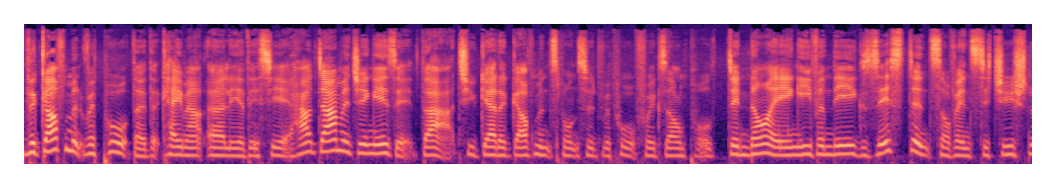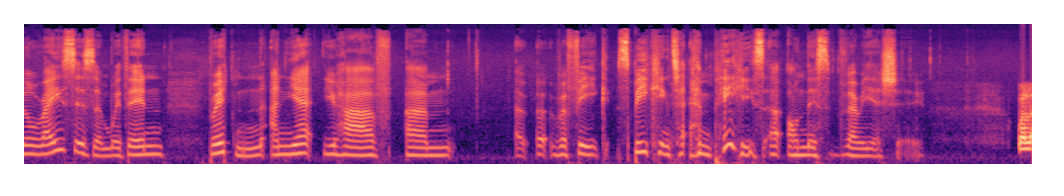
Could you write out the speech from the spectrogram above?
The government report, though, that came out earlier this year, how damaging is it that you get a government sponsored report, for example, denying even the existence of institutional racism within Britain, and yet you have um, uh, uh, Rafiq speaking to MPs uh, on this very issue? Well,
